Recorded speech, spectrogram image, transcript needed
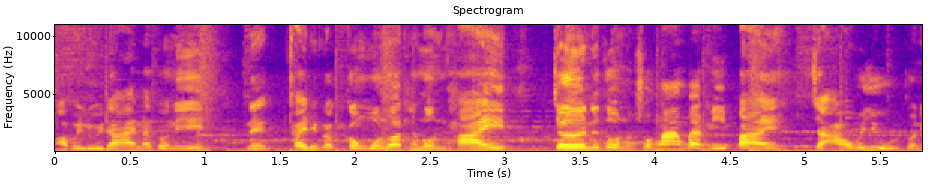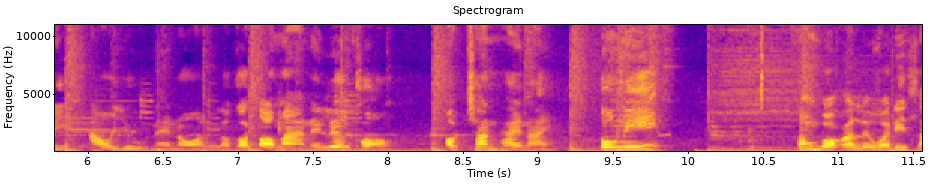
เอาไปลุยได้นะตัวนี้ในใครที่แบบกังวลว่าถนนไทยเจอในส่วนของช่วงล่างแบบนี้ไป จะเอาไม่อยู่ตัวนี้เอาอยู่แน่นอน แล้วก็ต่อมาในเรื่องของออปชันภายใน ตรงนี้ต้องบอกกันเลยว่าดีไซ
